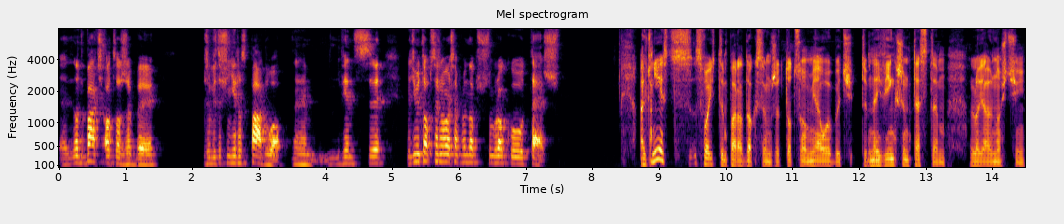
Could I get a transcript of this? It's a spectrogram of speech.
e, no, dbać o to, żeby żeby to się nie rozpadło. Więc y, będziemy to obserwować na pewno w przyszłym roku też. Ale czy nie jest swoistym paradoksem, że to, co miało być tym największym testem lojalności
